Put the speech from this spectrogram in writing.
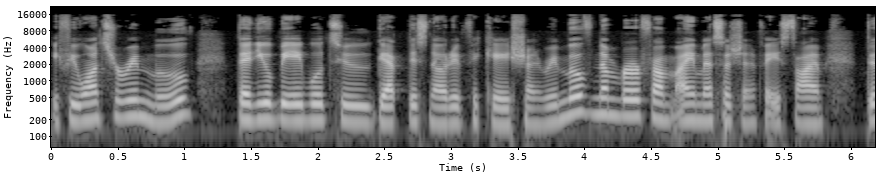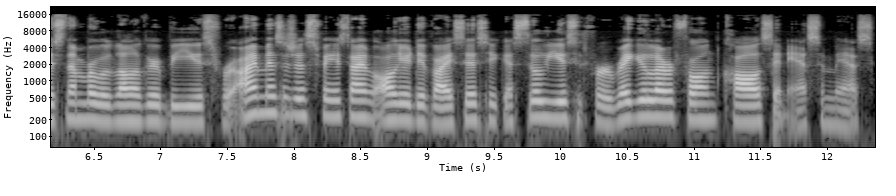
if you want to remove, then you'll be able to get this notification. Remove number from iMessage and FaceTime. This number will no longer be used for iMessage and FaceTime, all your devices. You can still use it for regular phone calls and SMS.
